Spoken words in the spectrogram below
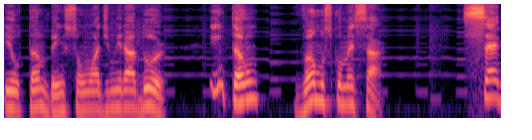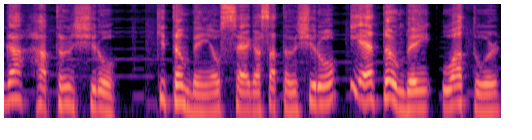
eu também sou um admirador. Então, vamos começar. Sega Hatan Shiro, que também é o Sega Satan Shiro, e é também o ator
